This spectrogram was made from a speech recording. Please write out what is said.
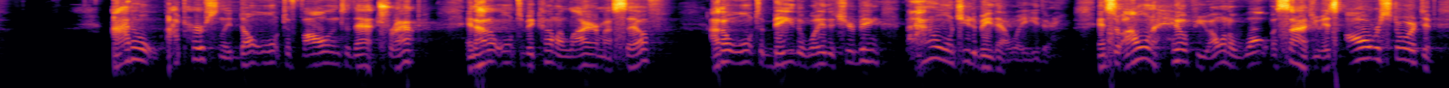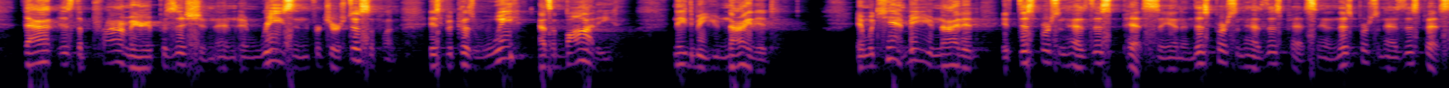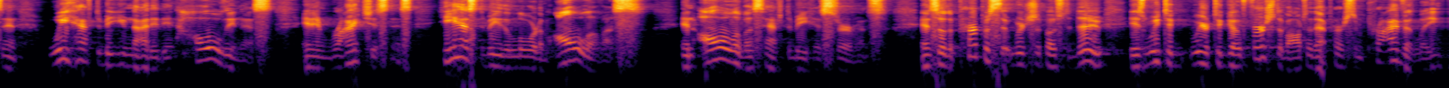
I don't, I personally don't want to fall into that trap, and I don't want to become a liar myself. I don't want to be the way that you're being, but I don't want you to be that way either. And so I want to help you. I want to walk beside you. It's all restorative. That is the primary position and, and reason for church discipline is because we as a body need to be united. And we can't be united if this person has this pet sin and this person has this pet sin and this person has this pet sin. We have to be united in holiness and in righteousness. He has to be the Lord of all of us. And all of us have to be his servants. And so the purpose that we're supposed to do is we to, we're to go first of all to that person privately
